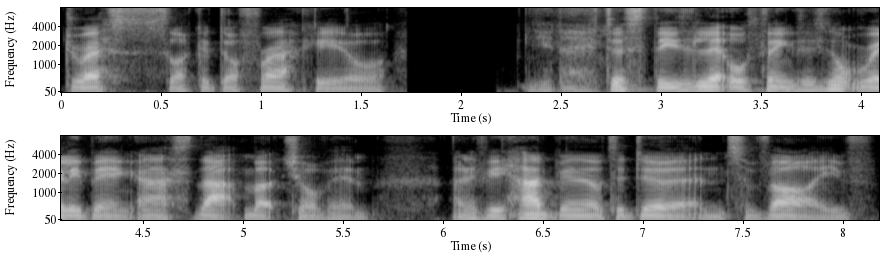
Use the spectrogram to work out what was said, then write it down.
dress like a Dothraki or, you know, just these little things, he's not really being asked that much of him. And if he had been able to do it and survive,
